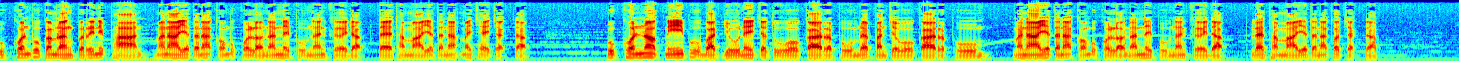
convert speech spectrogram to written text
บุคคลผู้กำลังปรินิพานมนายตนะของบุคคลเหล่านั้นในภูมินั้นเคยดับ แต่ธรรมายตนะไม่ใช่จักดับ บุคคลนอกนี้ผู้บัติอยู่ในจตุโวการภูมิ และปัญจโวการภูมิมานายตนะของบุคคลเหล่านั้นในภูมินั้นเคยดับ และธรรมายตนะก็จักดับ ป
